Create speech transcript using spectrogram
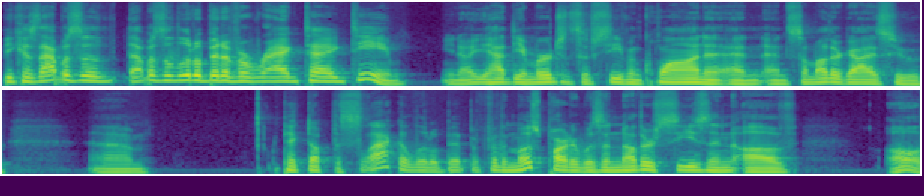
because that was a that was a little bit of a ragtag team. You know, you had the emergence of Steven Kwan and and, and some other guys who um, picked up the slack a little bit, but for the most part, it was another season of oh,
